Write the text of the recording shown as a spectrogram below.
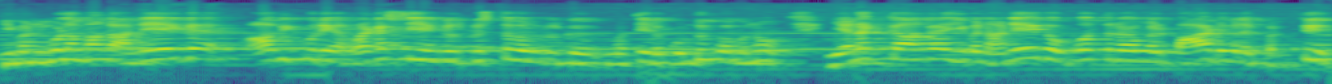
இவன் மூலமாக அநேக ஆவிக்குரிய ரகசியங்கள் கிறிஸ்தவர்களுக்கு மத்தியில் கொண்டு போகணும். எனக்காக இவன் அநேக உபத்திரவங்கள் பாடுகளை பட்டு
